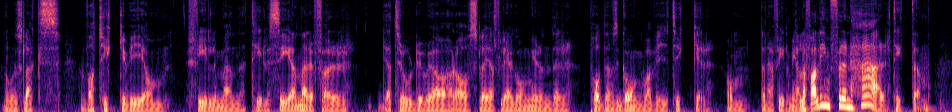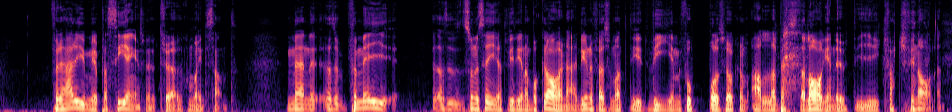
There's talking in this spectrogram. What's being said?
någon slags, vad tycker vi om filmen till senare för jag tror du och jag har avslöjat flera gånger under poddens gång vad vi tycker om den här filmen. I alla fall inför den här titeln. För det här är ju mer placeringen som jag tror jag kommer vara intressant. Men alltså, för mig, alltså, som du säger att vi redan bockar av den här, det är ungefär som att det är ett VM i fotboll så åker de alla bästa lagen ut i kvartsfinalen.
